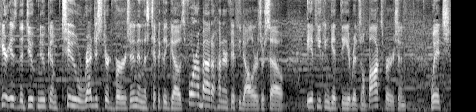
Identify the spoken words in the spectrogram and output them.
Here is the Duke Nukem 2 registered version, and this typically goes for about $150 or so if you can get the original box version, which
